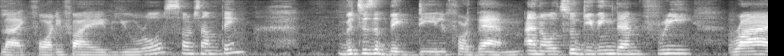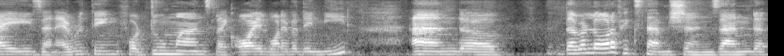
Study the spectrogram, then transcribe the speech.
like 45 euros or something, which is a big deal for them. And also giving them free rice and everything for two months, like oil, whatever they need. And uh, there were a lot of exemptions and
